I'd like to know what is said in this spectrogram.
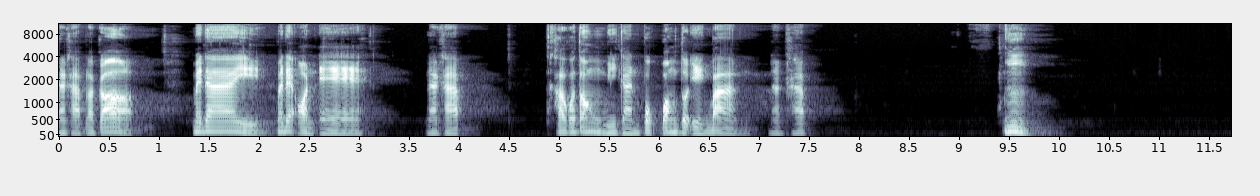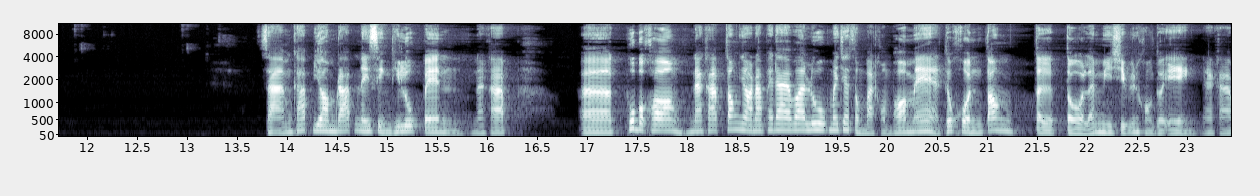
นะครับ แล้วก็ไม่ได้ไม่ได้อ่อนแอนะครับเขาก็ต้องมีการปกป้องตัวเองบ้างนะครับ อืมสามครับยอมรับในสิ่งที่ลูกเป็นนะครับ ผู้ปกครองนะครับต้องยอมรับให้ได้ว่าลูกไม่ใช่สมบัติของพ่อแม่ ทุกคนต้องเติบโตและมีชีวิตของตัวเองนะครับ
